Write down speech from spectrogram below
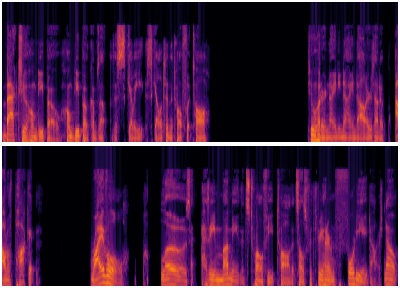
back to Home Depot. Home Depot comes out with a skelly skeleton, the 12 foot tall. $299 out of out of pocket. Rival Lowe's has a mummy that's 12 feet tall that sells for $348. Now,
